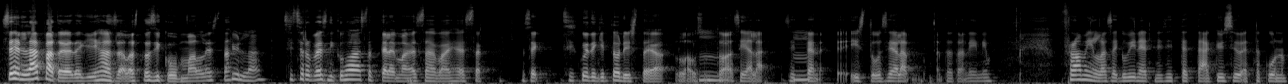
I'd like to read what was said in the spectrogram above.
sen läpät on jotenkin ihan sellaista tosi kummallista. Kyllä. Sitten se rupesi niinku haastattelemaan jossain vaiheessa. Se siis kuitenkin todistaja lausuntoa mm. siellä, sitten mm. istuu siellä tota niin, niin, Framilla se Gwyneth, niin sitten tämä kysyy, että kun,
